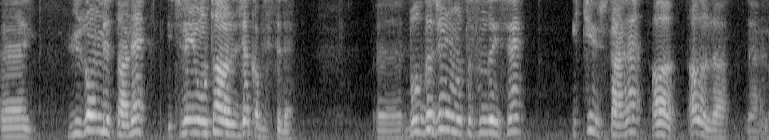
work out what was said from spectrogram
e, 111 tane içine yumurta alabilecek kapasitede. E, bıldırcın yumurtasında ise 200 tane al, alır rahat yani.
